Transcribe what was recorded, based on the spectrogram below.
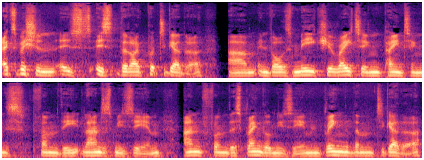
exhibition is, is that I put together um, involves me curating paintings from the Landesmuseum and from the Sprengel Museum and bringing them together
